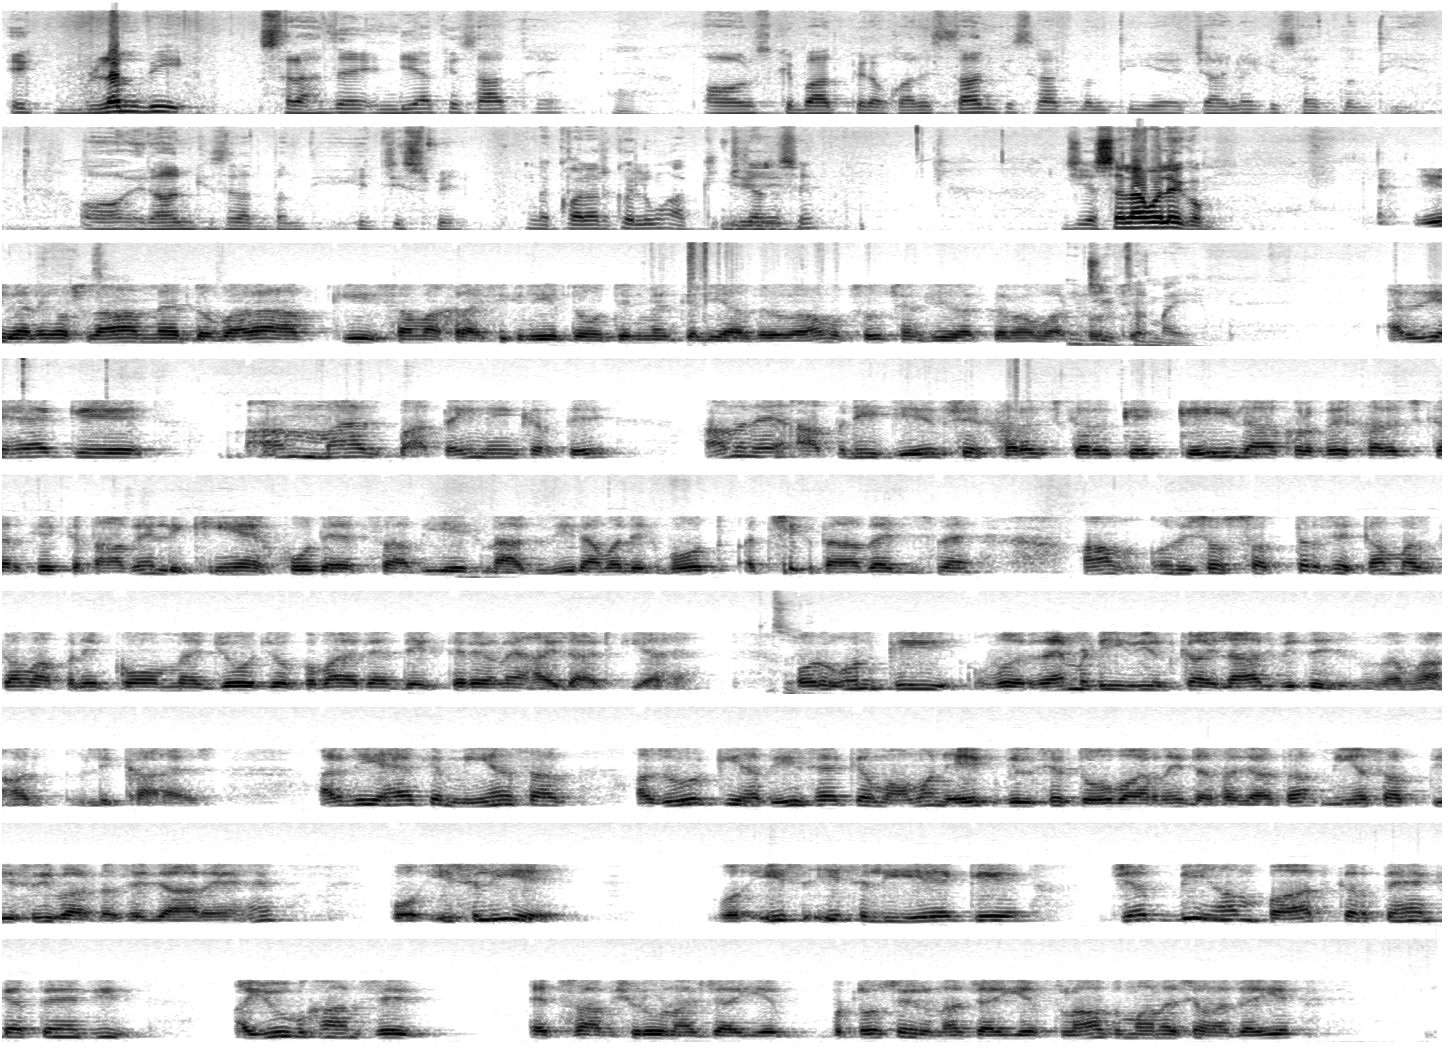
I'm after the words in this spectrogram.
एक लंबी सरहदें इंडिया के साथ है और उसके बाद फिर अफ़गानिस्तान की सरहद बनती है चाइना की सरहद बनती है और ईरान की सरहद बनती है ये जिसमें मैं। कॉलर को लूँ आपकी इजाज़त से? जी अस्सलाम वालेकुम जी वालेकुम अस्सलाम। मैं दोबारा आपकी समा खराशी के लिए दो तीन मिनट के लिए हाजिर हुआ हूँ। मखसूस कर रहा हूँ। जी फरमाइए। अर्ज़ यह है कि हम महज बातें ही नहीं करते। हमने अपनी जेब से खर्च करके कई लाख रुपए खर्च करके किताबें लिखी हैं। खुद एहसाबी एक नागजीर अमल एक बहुत अच्छी किताब है जिसमें हम 1970 से कम अज कम अपनी कौम में जो जो कबायद हैं देखते रहे उन्हें हाईलाइट किया है। और उनकी वो रेमेडी भी उनका इलाज भी तो वहाँ लिखा है। अर्ज़ यह है कि मियाँ साहब हजूर की हदीस है कि मोमन एक बिल से दो बार नहीं डसा जाता। मियाँ साहब तीसरी बार डसे जा रहे हैं। वो इसलिए, वो इस, इसलिए कि जब भी हम बात करते हैं, कहते हैं कि अयूब खान से एहतसाब शुरू होना चाहिए, भट्टो से होना चाहिए, फलां जमाने से होना चाहिए,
